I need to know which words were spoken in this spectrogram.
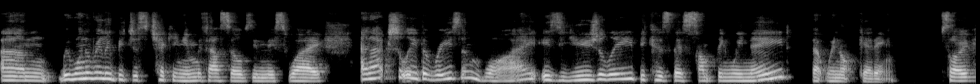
Um, we want to really be just checking in with ourselves in this way. And actually, the reason why is usually because there's something we need that we're not getting. So,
